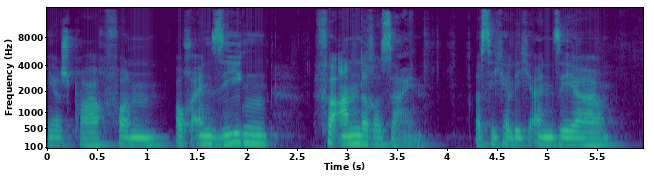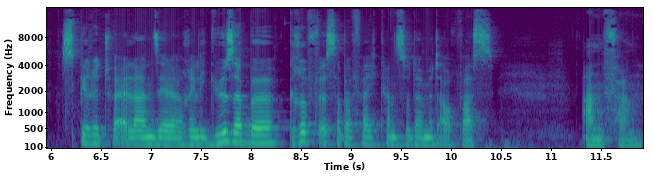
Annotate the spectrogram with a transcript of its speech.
Er sprach von auch ein Segen für andere sein, was sicherlich ein sehr spiritueller, ein sehr religiöser Begriff ist, aber vielleicht kannst du damit auch was anfangen.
